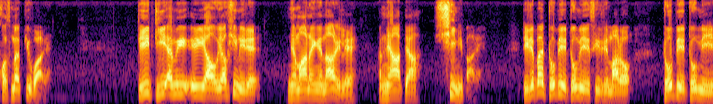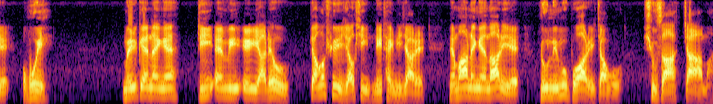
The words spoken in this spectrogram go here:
cosmet ပြုပါတယ်ဒီ DMV area ကိုရောက်ရှိနေတဲ့မြန်မာနိုင်ငံသားတွေလည်းအများအပြားရှိနေပါတယ်ဒီတစ်ပတ်ဒိုးပြေဒိုးမြေအစီအစဉ်မှာတော့ဒိုးပြေဒိုးမြေရဲ့အဝေးအမေရိကန်နိုင်ငံ DMV area တဲ့ကိုပြောင်းရွှေ့ရောက်ရှိနေထိုင်နေကြတဲ့မြန်မာနိုင်ငံသားတွေရဲ့လူနေမှုဘဝတွေအကြောင်းကိုရှုစားကြားရမှာ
